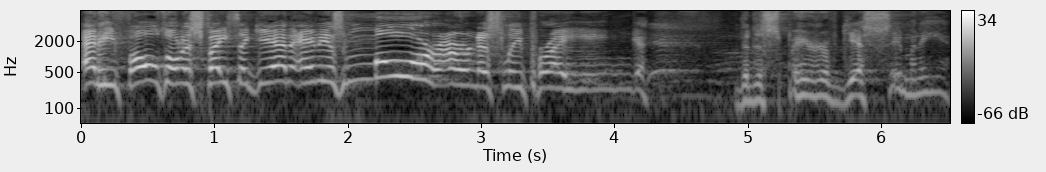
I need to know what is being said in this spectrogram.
And he falls on his face again and is more earnestly praying the despair of Gethsemane.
